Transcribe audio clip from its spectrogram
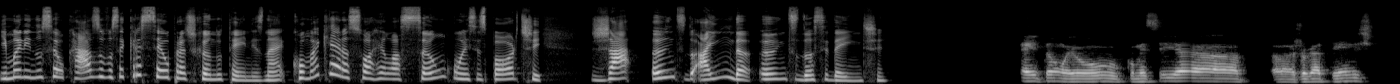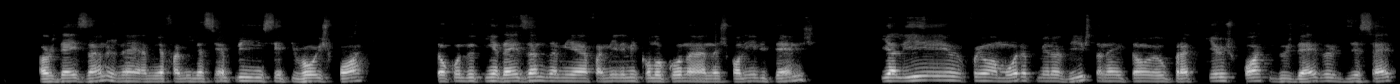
E Mani, no seu caso, você cresceu praticando tênis, né? Como é que era a sua relação com esse esporte já antes, do, ainda antes do acidente? É, então, eu comecei a, a, jogar tênis aos 10 anos, né? A minha família sempre incentivou o esporte. Então, quando eu tinha 10 anos, a minha família me colocou na, na escolinha de tênis. E ali foi um amor à primeira vista, né? Então, eu pratiquei o esporte dos 10 aos 17,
